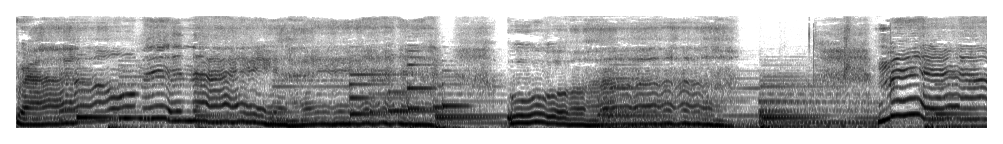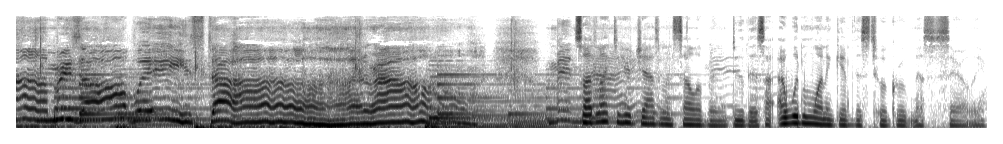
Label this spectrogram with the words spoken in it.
round So I'd like to hear Jazmine Sullivan do this. I, I wouldn't want to give this to a group necessarily.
